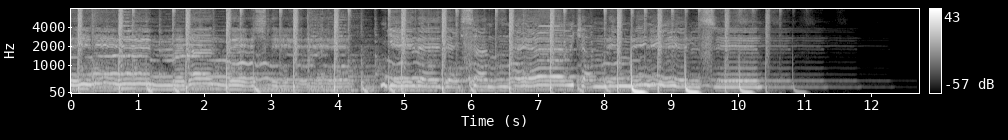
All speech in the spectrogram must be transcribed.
Değilim neden değiştin Gideceksen eğer kendin bilirsin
